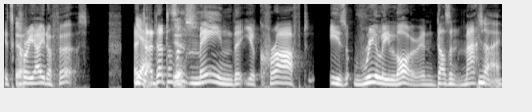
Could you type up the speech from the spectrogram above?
It's Yeah. creator first. And Yeah. that- that doesn't Yes. mean that your craft is really low and doesn't matter. No.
